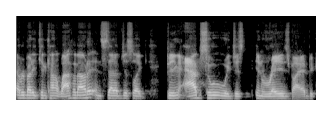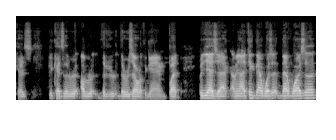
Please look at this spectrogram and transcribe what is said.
everybody can kind of laugh about it instead of just like being absolutely just enraged by it because because of the the, the result of the game. But but yeah, Zach. I mean, I think that was a that was a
